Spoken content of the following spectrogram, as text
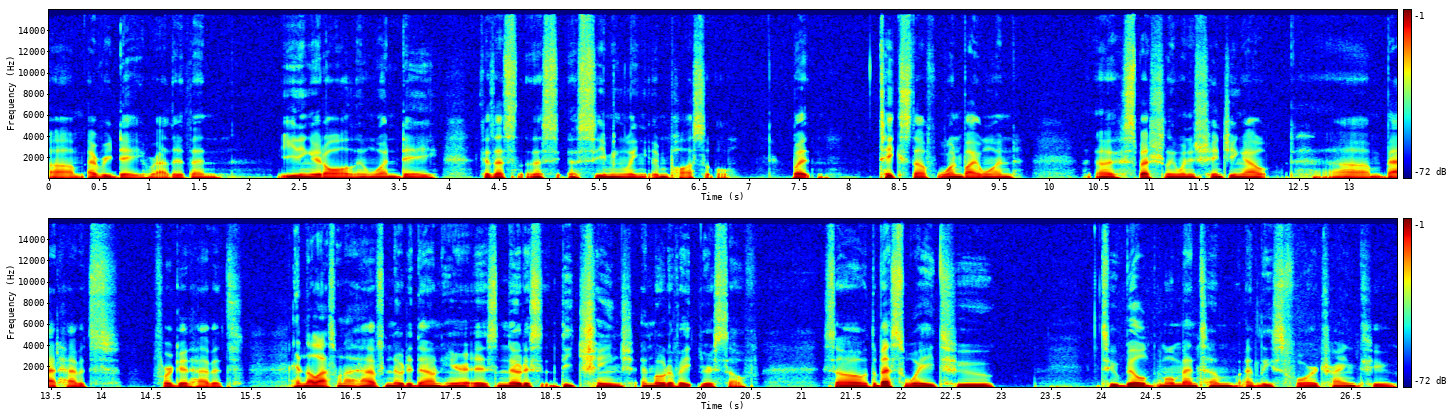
um, every day rather than eating it all in one day because that's, that's, that's seemingly impossible. But take stuff one by one, uh, especially when it's changing out um, bad habits for good habits. And the last one I have noted down here is notice the change and motivate yourself. So the best way to to build momentum at least for trying to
